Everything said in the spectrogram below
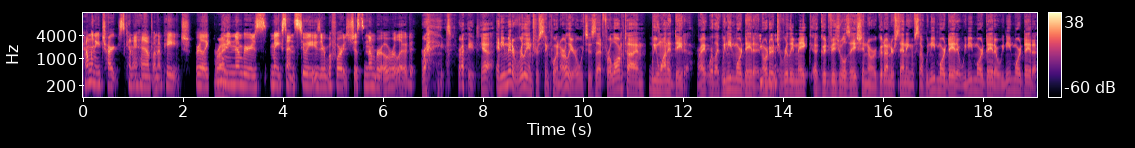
how many charts can I have on a page? Or like right. how many numbers make sense to a user before it's just number overload? Right, right. Yeah. And you made a really interesting point earlier, which is that for a long time, we wanted data, right? We're like, we need more data. In mm-hmm. order to really make a good visualization or a good understanding of stuff, we need more data. We need more data. We need more data.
